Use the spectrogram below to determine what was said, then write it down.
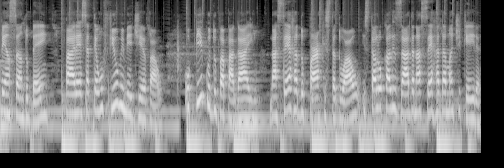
Pensando bem, parece até um filme medieval. O Pico do Papagaio, na Serra do Parque Estadual, está localizada na Serra da Mantiqueira,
